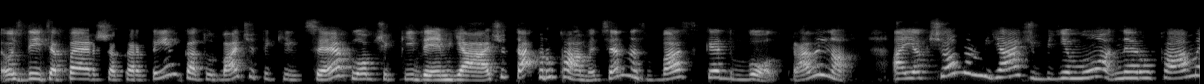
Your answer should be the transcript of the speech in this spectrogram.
Ось дивіться, перша картинка. Тут бачите кільце, хлопчик кидає м'яч. Так, руками. Це в нас баскетбол, правильно? А якщо ми м'яч б'ємо не руками,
